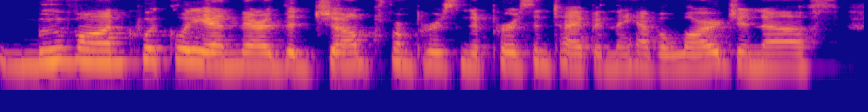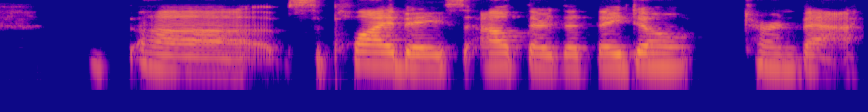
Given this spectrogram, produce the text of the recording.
move on quickly and they're the jump from person to person type and they have a large enough uh, supply base out there that they don't turn back.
